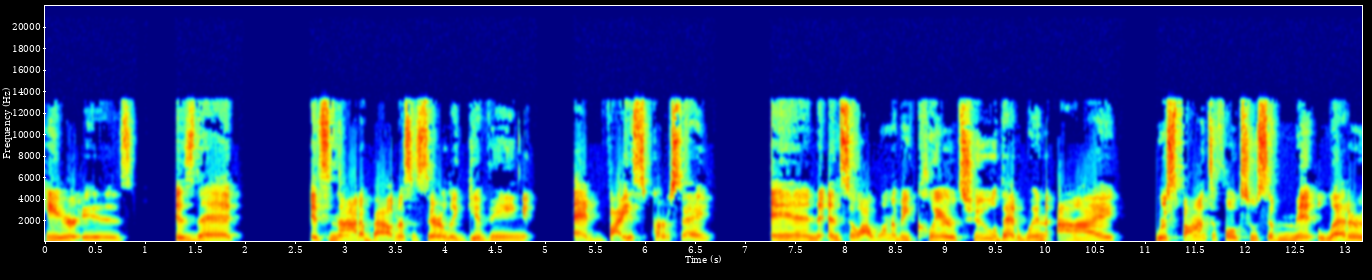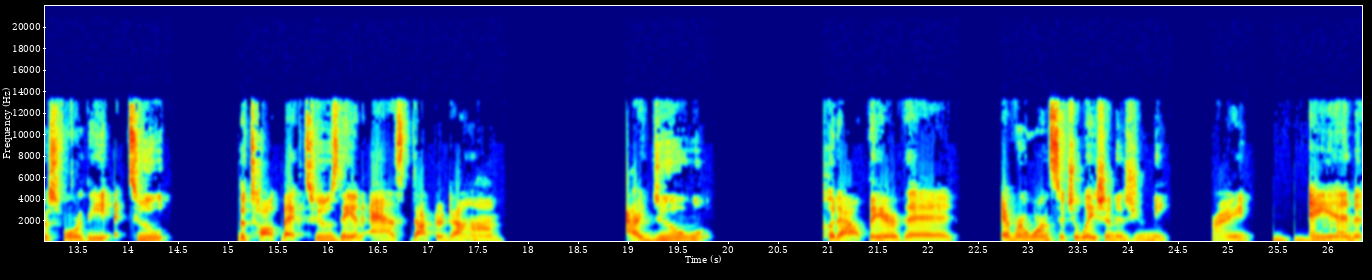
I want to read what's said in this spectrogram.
here is, is that it's not about necessarily giving advice per se. And, and so I want to be clear too that when I respond to folks who submit letters for the to the Talk Back Tuesday and ask Dr. Dom, I do put out there that everyone's situation is unique, right? Mm-hmm. And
